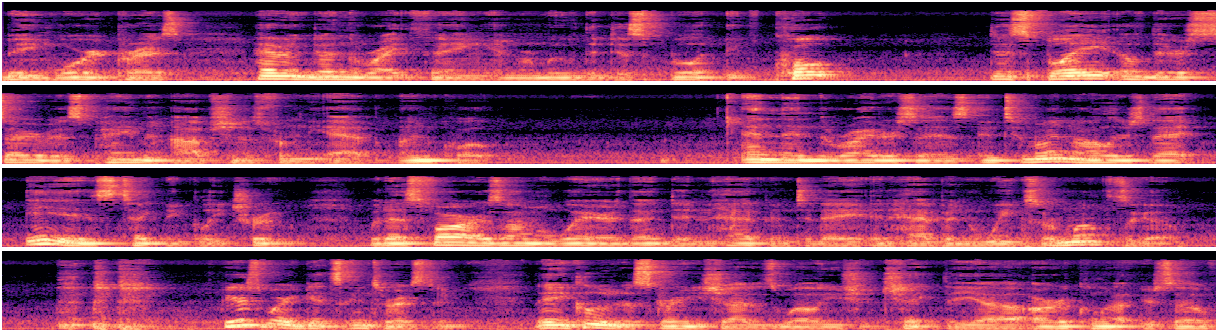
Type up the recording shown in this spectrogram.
being WordPress, having done the right thing and removed the display quote display of their service payment options from the app unquote. And then the writer says, and to my knowledge, that is technically true. But as far as I'm aware, that didn't happen today. It happened weeks or months ago. Here's where it gets interesting. They included a screenshot as well. You should check the uh, article out yourself.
